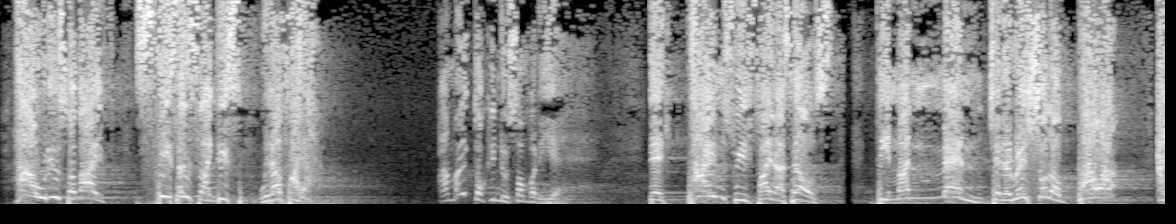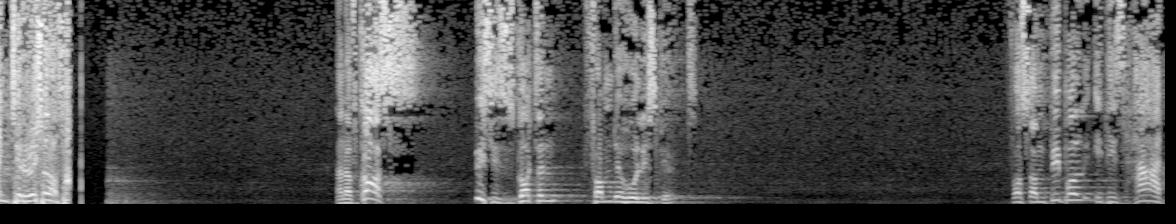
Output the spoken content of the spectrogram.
How will you survive seasons like this without fire? Am I talking to somebody here? The times we find ourselves demand men generation of power and generation of fire. And of course, this is gotten from the Holy Spirit. For some people, it is hard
